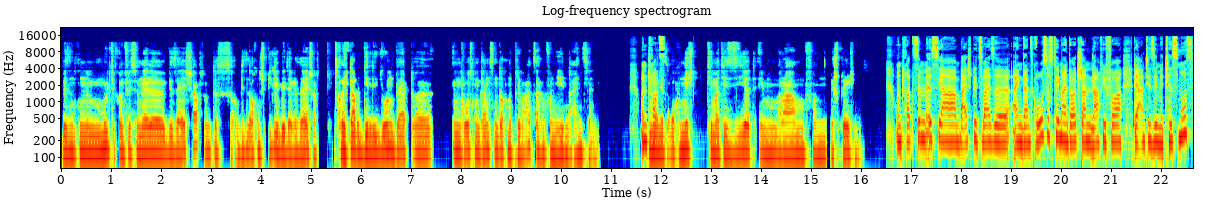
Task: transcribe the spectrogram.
Wir sind eine multikonfessionelle Gesellschaft und das, wir sind auch ein Spiegelbild der Gesellschaft. Aber ich glaube, die Religion bleibt äh, im Großen und Ganzen doch eine Privatsache von jedem Einzelnen. Und. Die man jetzt auch nicht thematisiert im Rahmen von Gesprächen. Und trotzdem ist ja beispielsweise ein ganz großes Thema in Deutschland nach wie vor der Antisemitismus.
